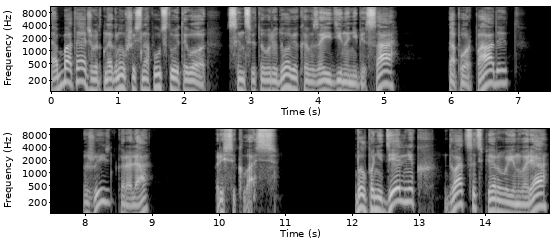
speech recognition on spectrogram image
Аббат Эджвард, нагнувшись, напутствует его «Сын святого Людовика, взойди на небеса», топор падает, жизнь короля пресеклась. Был понедельник, 21 января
